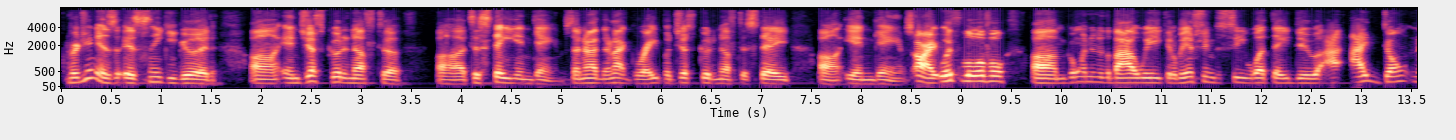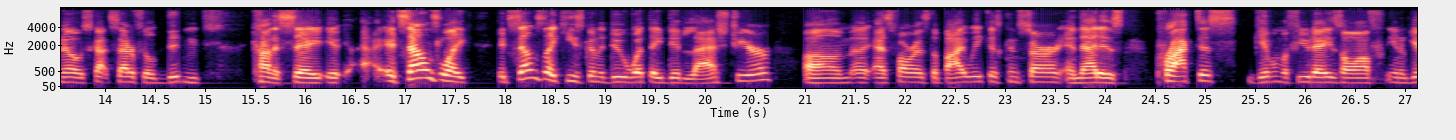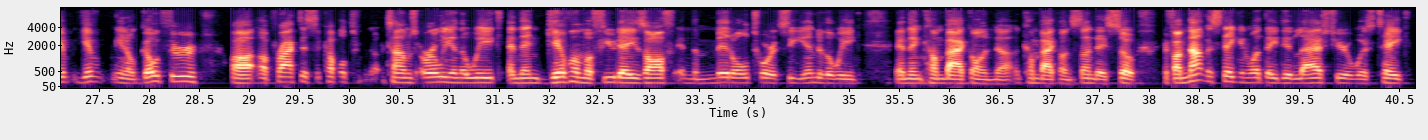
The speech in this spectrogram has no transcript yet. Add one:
Virginia is, is sneaky good uh, and just good enough to uh, to stay in games. They're not they're not great, but just good enough to stay uh, in games. All right, with Louisville um, going into the bye week, it'll be interesting to see what they do. I, I don't know. Scott Satterfield didn't kind of say it. It sounds like it sounds like he's going to do what they did last year um, as far as the bye week is concerned, and that is practice, give them a few days off. You know, give give you know go through uh, a practice a couple t- times early in the week, and then give them a few days off in the middle towards the end of the week, and then come back on uh, come back on Sunday. So if I'm not mistaken, what they did last year was take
